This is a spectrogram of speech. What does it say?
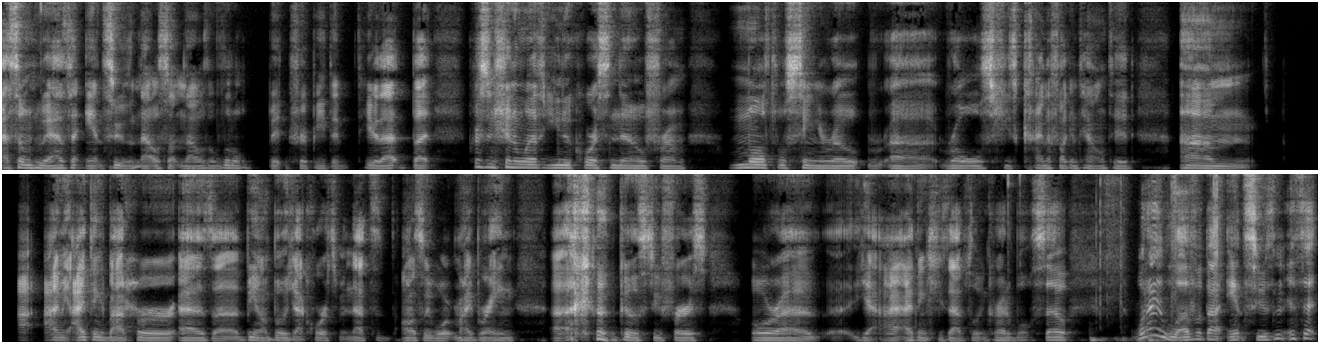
as someone who has an aunt Susan, that was something that was a little bit trippy to hear that. But Kristin Chenoweth, you of course know from multiple singing ro- uh, roles. She's kind of fucking talented. Um, I, I, mean, I think about her as uh, being on BoJack Horseman. That's honestly what my brain uh, goes to first. Or uh, yeah, I, I think she's absolutely incredible. So, what I love about Aunt Susan is that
